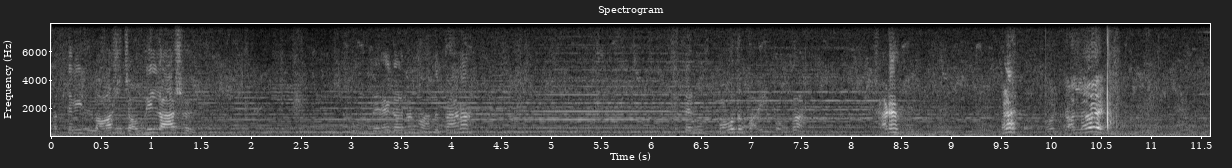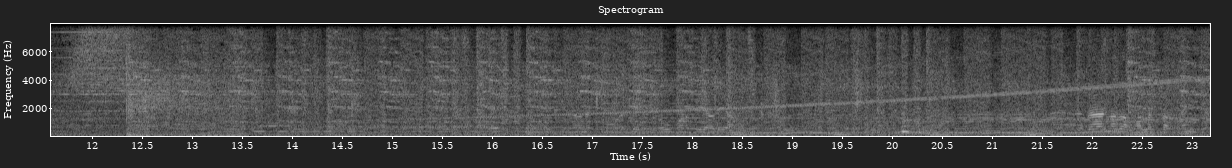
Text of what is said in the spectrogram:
ਤਾਂ ਤੇਰੀ ਲਾਸ਼ ਜਾਊਗੀ ਲਾਸ਼। ਤੂੰ ਮੇਰੇ ਗੱਲ ਮੈਨੂੰ ਹੱਥ ਪਾ ਨਾ। ਤੈਨੂੰ ਬਹੁਤ ਭਾਰੀ ਪਊਗਾ। ਛੱਡ। ਛੱਡ। ਚੱਲ, ਓਏ। ਇਹਨਾਂ ਦਾ ਹੱਲ ਕਰਨਾ ਹੀ ਹੈ।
